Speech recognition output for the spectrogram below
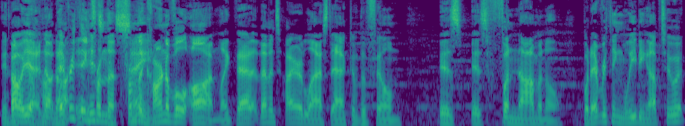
the- oh yeah, the- no, the- everything it's from the from the carnival on, like that that entire last act of the film is is phenomenal. But everything leading up to it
